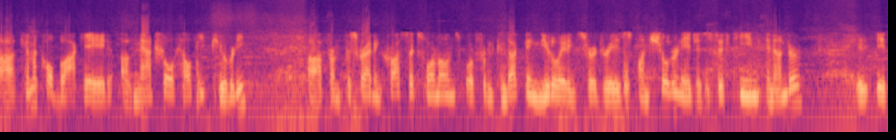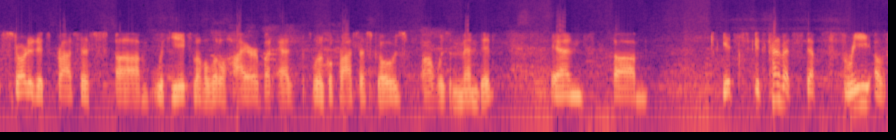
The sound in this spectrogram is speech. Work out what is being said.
uh, chemical blockade of natural healthy puberty, uh, from prescribing cross-sex hormones, or from conducting mutilating surgeries on children ages 15 and under. It, it started its process um, with the age level a little higher, but as the political process goes, uh, was amended, and um, it's it's kind of at step three of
